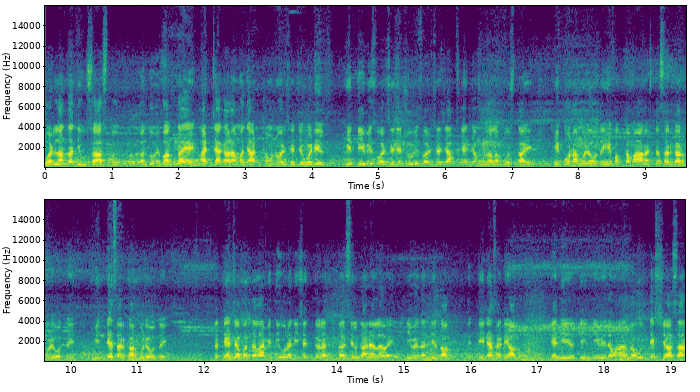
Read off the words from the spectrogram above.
वडिलांचा दिवसा असतो. पण तुम्ही बघताय आजच्या काळामध्ये अठ्ठावन्न वर्षाचे वडील हे तेवीस वर्षाच्या चोवीस वर्षाच्या त्यांच्या मुलाला पोचत आहे हे कोणामुळे होतं हे फक्त महाराष्ट्र सरकारमुळे होतं आहे मिंदे सरकारमुळे होतं आहे तर त्याच्याबद्दल आम्ही तीव्र निषेध करत तहसील कार्यालय निवेदन देत आलो. देण्यासाठी आलो. त्या निवे निवेदनाचा उद्देश असा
